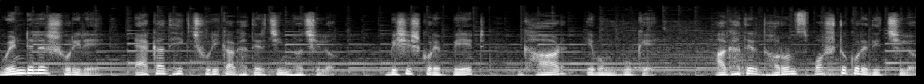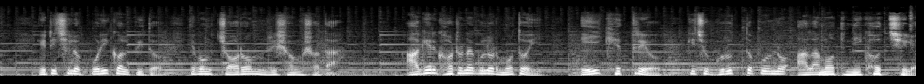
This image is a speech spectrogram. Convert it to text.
ওয়েন্ডেলের শরীরে একাধিক ছুরিকাঘাতের চিহ্ন ছিল। বিশেষ করে পেট ঘাড় এবং বুকে। আঘাতের ধরন স্পষ্ট করে দিচ্ছিল। এটি ছিল পরিকল্পিত এবং চরম নৃশংসতা। আগের ঘটনাগুলোর মতোই এই ক্ষেত্রেও কিছু গুরুত্বপূর্ণ আলামত নিখোঁজ ছিল,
